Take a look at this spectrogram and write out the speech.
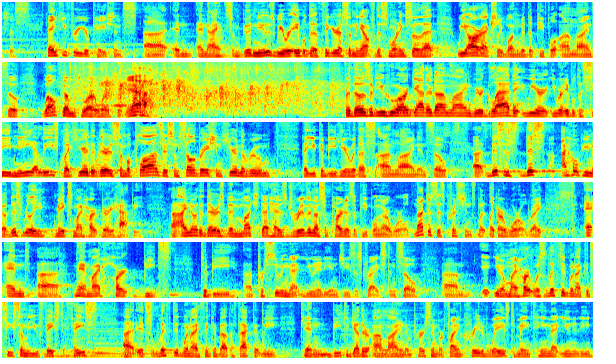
gracious. Thank you for your patience. Uh, and, and I have some good news. We were able to figure something out for this morning so that we are actually one with the people online. So, welcome to our worship. Yeah. For those of you who are gathered online, we're glad that we are, you were able to see me at least, but hear that there is some applause, there's some celebration here in the room that you could be here with us online. And so, uh, this is, this, I hope you know, this really makes my heart very happy. I know that there has been much that has driven us apart as a people in our world, not just as Christians, but like our world, right? And uh, man, my heart beats to be uh, pursuing that unity in Jesus Christ. And so, um, it, you know, my heart was lifted when I could see some of you face to face. It's lifted when I think about the fact that we can be together online and in person. We're finding creative ways to maintain that unity,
